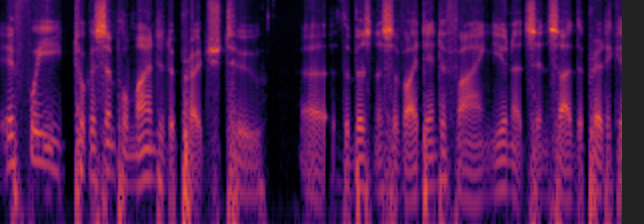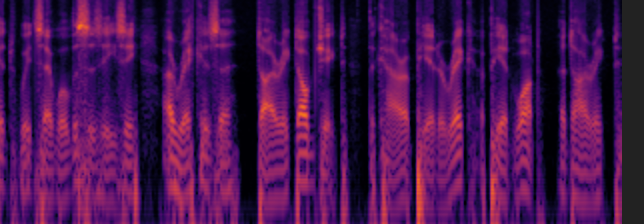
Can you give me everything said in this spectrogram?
If we took a simple-minded approach to uh, the business of identifying units inside the predicate, we'd say, well, this is easy. A wreck is a direct object. The car appeared a wreck. appeared what? A direct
